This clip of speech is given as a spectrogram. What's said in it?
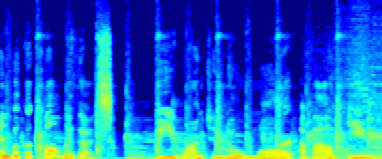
and book a call with us. We want to know more about you.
